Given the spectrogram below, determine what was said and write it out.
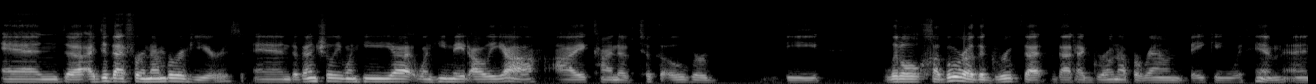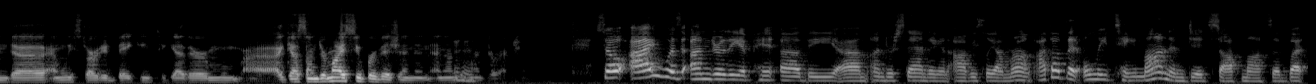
And uh, I did that for a number of years. And eventually, when he uh, when he made Aliyah, I kind of took over the little chabura, the group that that had grown up around baking with him, and uh, and we started baking together. Mm, I guess under my supervision and, and under mm-hmm. my direction. So I was under the uh, the um, understanding, and obviously I'm wrong. I thought that only Taimanim did soft matzah, but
